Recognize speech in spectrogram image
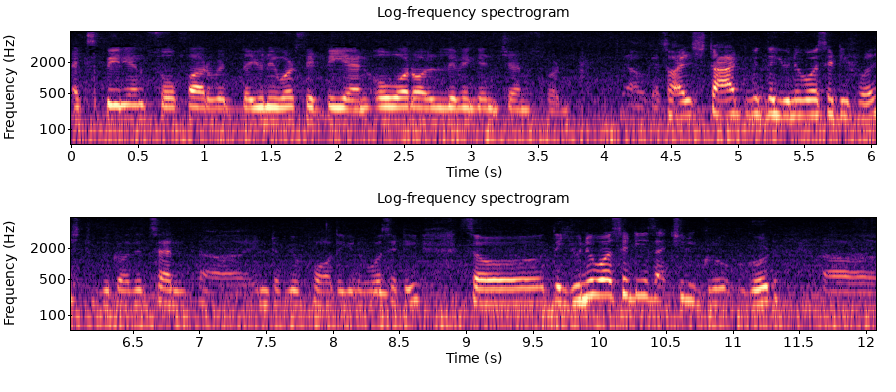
experience so far with the university and overall living in Chelmsford? Okay, so I'll start with the university first because it's an uh, interview for the university. So the university is actually good. Uh,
